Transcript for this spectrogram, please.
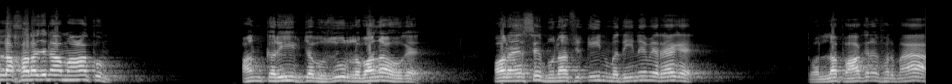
لخرجنا محکم ان قریب جب حضور روانہ ہو گئے اور ایسے منافقین مدینے میں رہ گئے، تو اللہ پاک نے فرمایا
